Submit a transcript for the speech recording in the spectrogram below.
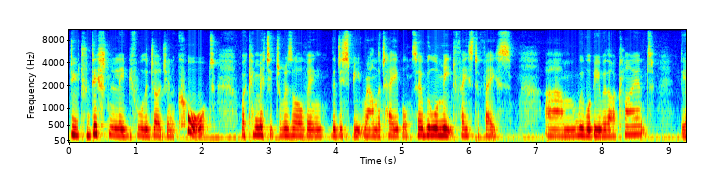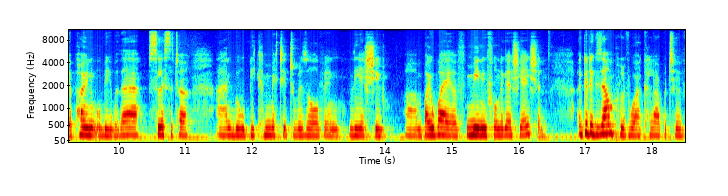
do traditionally before the judge in a court, we're committed to resolving the dispute round the table. So we will meet face to face. Um, we will be with our client, the opponent will be with their solicitor, and we will be committed to resolving the issue um, by way of meaningful negotiation. A good example of where collaborative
